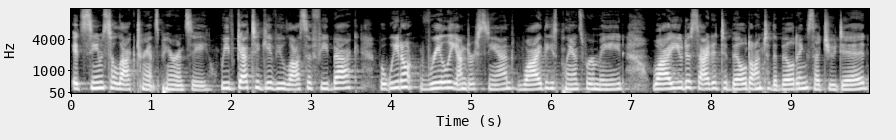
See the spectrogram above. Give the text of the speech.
It seems to lack transparency. We've got to give you lots of feedback, but we don't really understand why these plans were made, why you decided to build onto the buildings that you did.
